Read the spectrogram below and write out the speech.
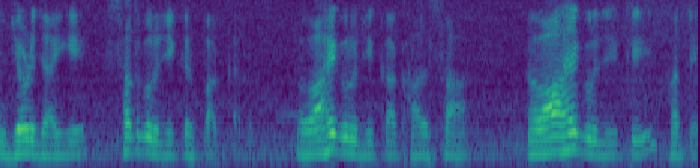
ਜੁੜ ਜਾਈਏ। ਸਤਿਗੁਰੂ ਜੀ ਕਿਰਪਾ ਕਰਨ ਵਾਹਿਗੁਰੂ ਜੀ ਕਾ ਖਾਲਸਾ। ਵਾਹਿਗੁਰੂ ਜੀ ਕੀ ਫਤਿਹ।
